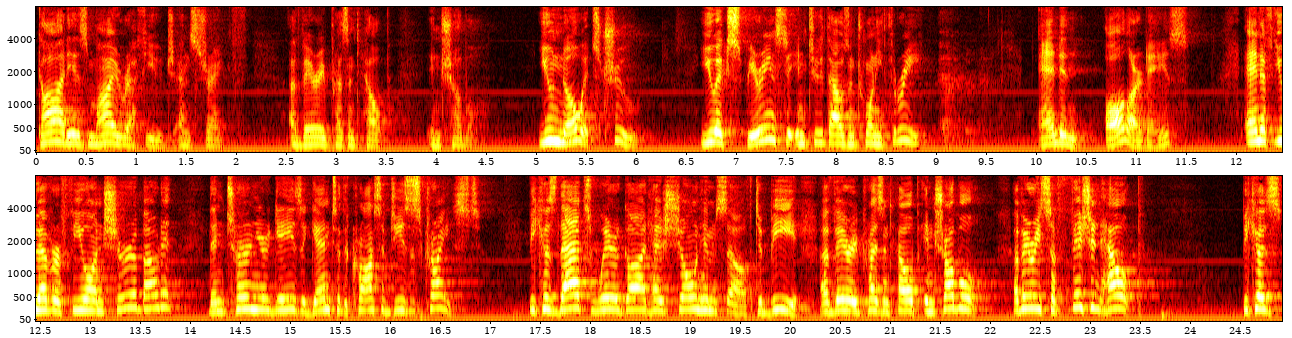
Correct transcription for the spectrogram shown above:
God is my refuge and strength, a very present help in trouble. You know it's true. You experienced it in 2023 and in all our days. And if you ever feel unsure about it, then turn your gaze again to the cross of Jesus Christ because that's where God has shown himself to be a very present help in trouble, a very sufficient help. Because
